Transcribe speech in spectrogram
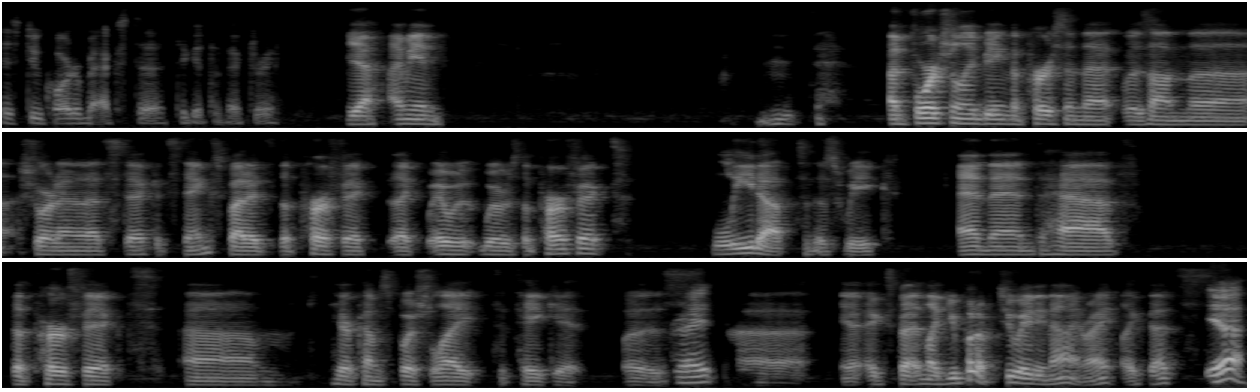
his two quarterbacks to to get the victory. Yeah, I mean, unfortunately, being the person that was on the short end of that stick, it stinks. But it's the perfect, like it was, it was the perfect lead up to this week, and then to have the perfect um, here comes Busch Light to take it was Right. Uh, yeah, expect like you put up 289, right? Like that's Yeah,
